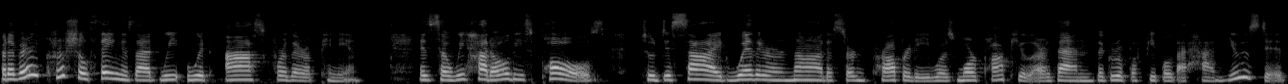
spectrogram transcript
But a very crucial thing is that we would ask for their opinion. And so we had all these polls to decide whether or not a certain property was more popular than the group of people that had used it.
